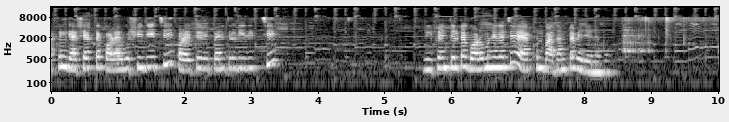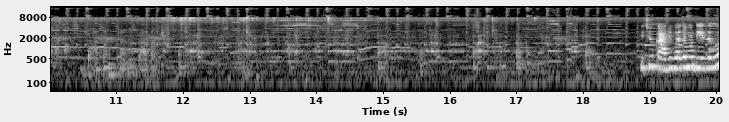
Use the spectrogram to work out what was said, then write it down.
এখন গ্যাসে একটা কড়াই বসিয়ে দিয়েছি, কড়াইতে রিফাইন তেল দিয়ে দিচ্ছি। রিফাইন তেলটা গরম হয়ে গেছে, এখন বাদামটা ভেজে নেব। কিছু কাজু বাদামও দিয়ে দেবো।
